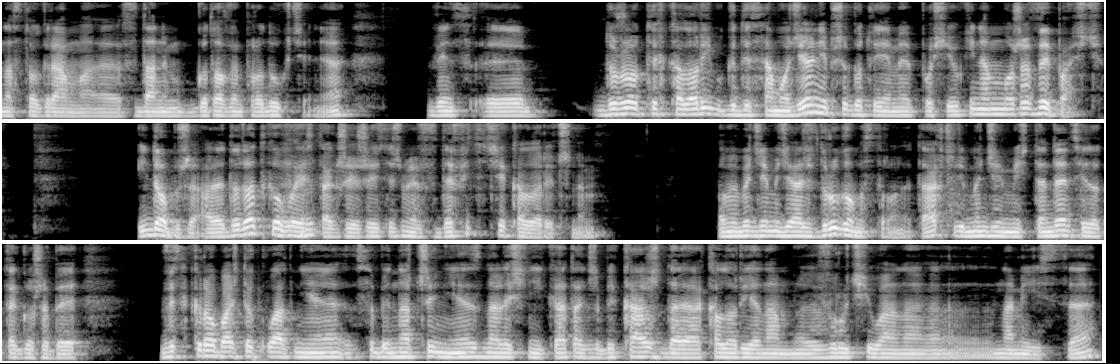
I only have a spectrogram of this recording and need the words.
na 100 gram y, w danym gotowym produkcie, nie? Więc y, dużo tych kalorii, gdy samodzielnie przygotujemy posiłki, nam może wypaść. I dobrze, ale dodatkowo mhm. jest tak, że jeżeli jesteśmy w deficycie kalorycznym, to my będziemy działać w drugą stronę, tak? Czyli będziemy mieć tendencję do tego, żeby wyskrobać dokładnie sobie naczynie z naleśnika, tak żeby każda kaloria nam wróciła na, na miejsce.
